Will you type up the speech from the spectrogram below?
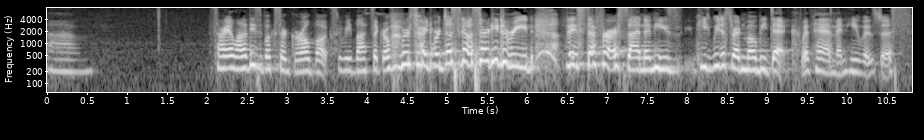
Um, Sorry, a lot of these books are girl books. We read lots of girl. We're starting. We're just now starting to read this stuff for our son, and he's he, we just read Moby Dick with him, and he was just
